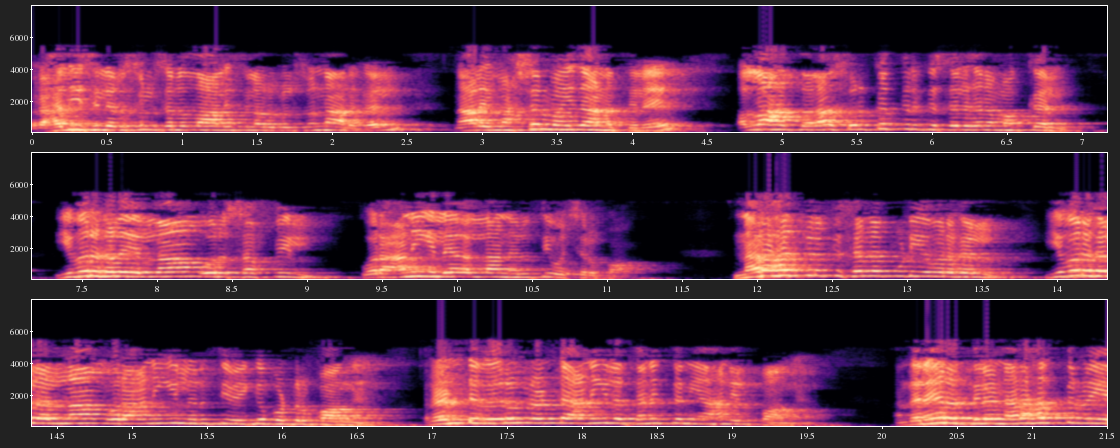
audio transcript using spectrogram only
ஒரு ஹதீசில் ரசூல் சல்லா அலிஸ்லாம் அவர்கள் சொன்னார்கள் நாளை மஷர் மைதானத்திலே அல்லாஹாலா சொர்க்கத்திற்கு செல்கிற மக்கள் இவர்களை எல்லாம் ஒரு சஃபில் ஒரு அணியிலே எல்லாம் நிறுத்தி வச்சிருப்பான். நரகத்திற்கு செல்லக்கூடியவர்கள் இவர்கள் எல்லாம் ஒரு அணியில் நிறுத்தி வைக்கப்பட்டிருப்பாங்க. ரெண்டு பேரும் ரெண்டு அணியில தனித்தனியாக நிற்பாங்க. அந்த நேரத்தில் நரகத்தினுடைய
